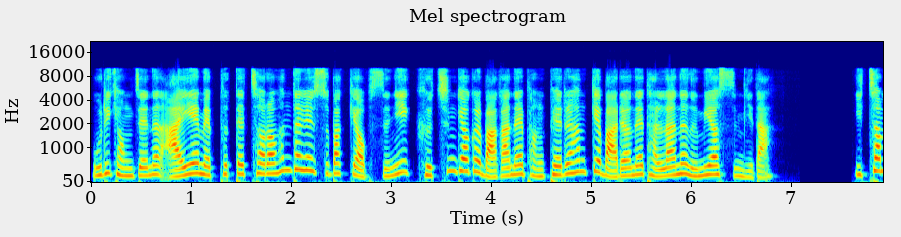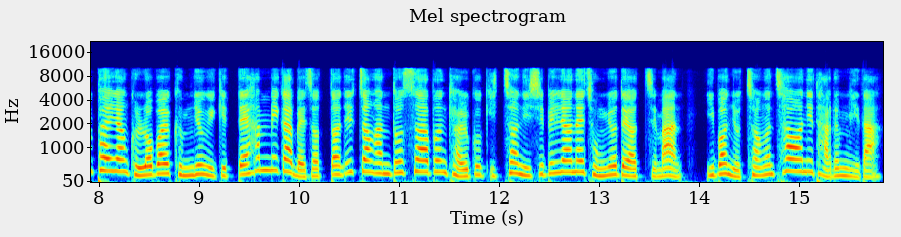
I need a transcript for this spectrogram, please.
우리 경제는 IMF 때처럼 흔들릴 수밖에 없으니 그 충격을 막아낼 방패를 함께 마련해 달라는 의미였습니다. 2008년 글로벌 금융위기 때 한미가 맺었던 일정 한도 수합은 결국 2021년에 종료되었지만 이번 요청은 차원이 다릅니다.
